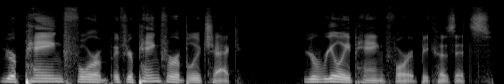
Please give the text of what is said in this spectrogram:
you're paying for if you're paying for a blue check you're really paying for it because it's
